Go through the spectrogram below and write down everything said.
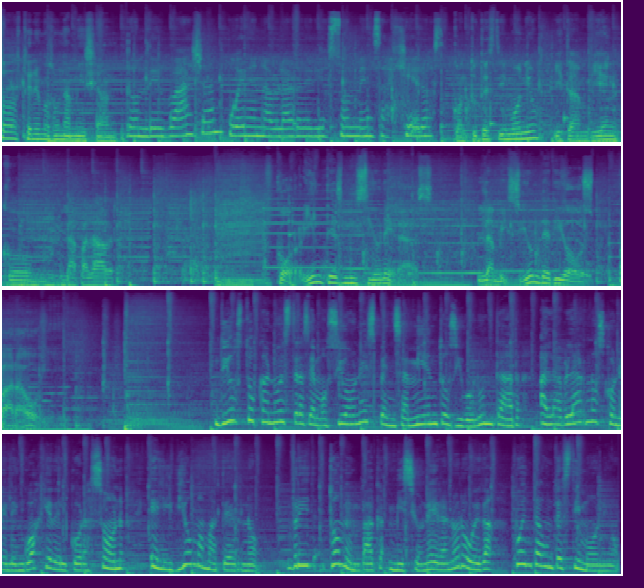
Todos tenemos una misión. Donde vayan pueden hablar de Dios, son mensajeros. Con tu testimonio y también con la palabra. Corrientes Misioneras. La misión de Dios para hoy. Dios toca nuestras emociones, pensamientos y voluntad al hablarnos con el lenguaje del corazón, el idioma materno. Brit Tomenbach, misionera noruega, cuenta un testimonio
